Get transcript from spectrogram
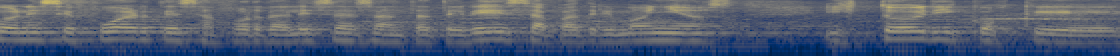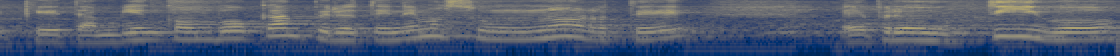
con ese fuerte, esa fortaleza de Santa Teresa, patrimonios históricos que, también convocan, pero tenemos un norte eh, productivo,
